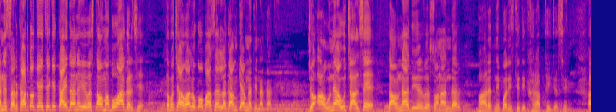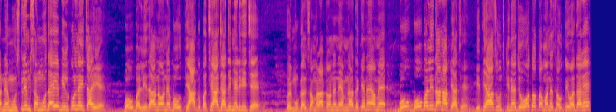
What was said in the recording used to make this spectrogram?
અને સરકાર તો કહે છે કે કાયદા અને વ્યવસ્થાઓમાં બહુ આગળ છે. તો પછી આવા લોકો પાસે લગામ કેમ નથી નકાતી જો આવું ને આવું ચાલશે, તો આવનાર દિવસોના અંદર ભારતની પરિસ્થિતિ ખરાબ થઈ જશે. અને મુસ્લિમ સમુદાયે બિલકુલ નહીં ચાહીએ. બહુ બલિદાનો અને બહુ ત્યાગ પછી આઝાદી મેળવી છે. કોઈ મુગલ સમ્રાટોને એમના તકે નહીં, અમે બહુ બહુ બલિદાન આપ્યા છે. ઇતિહાસ ઊંચકીને જોવો તો તમને સૌથી વધારે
